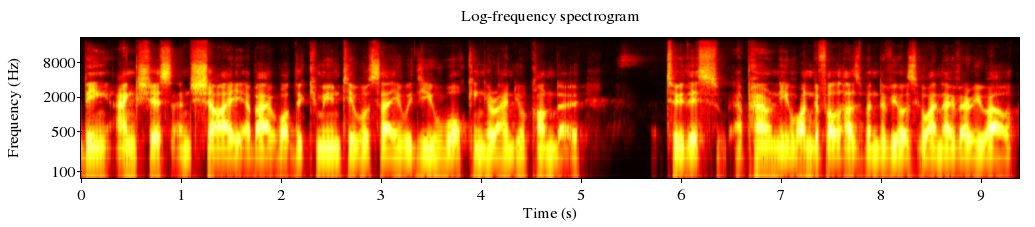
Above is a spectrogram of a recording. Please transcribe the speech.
being anxious and shy about what the community will say with you walking around your condo to this apparently wonderful husband of yours who I know very well,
